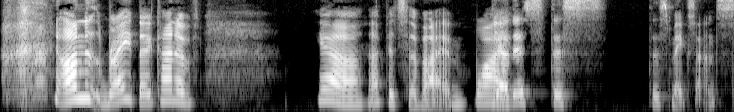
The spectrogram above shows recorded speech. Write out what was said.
On right, that kind of yeah, that fits the vibe. Why? Yeah, this this this makes sense.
